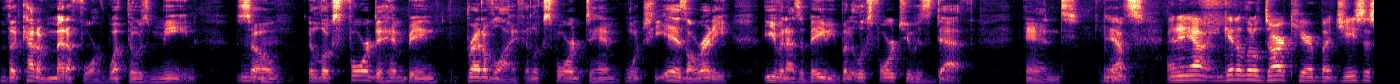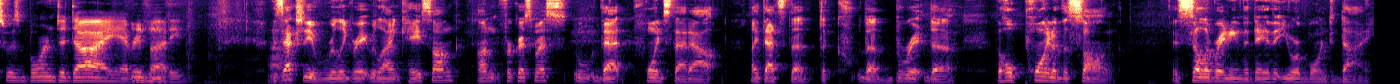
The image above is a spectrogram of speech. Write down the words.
the kind of metaphor of what those mean. So Mm-hmm. It looks forward to him being the bread of life. It looks forward to him, which he is already, even as a baby. But it looks forward to his death, and Yep. And yeah, you get a little dark here, but Jesus was born to die. Mm-hmm. Everybody. There's actually a really great Relient K song on for Christmas that points that out. Like that's the the the Brit the the whole point of the song is celebrating the day that you were born to die.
